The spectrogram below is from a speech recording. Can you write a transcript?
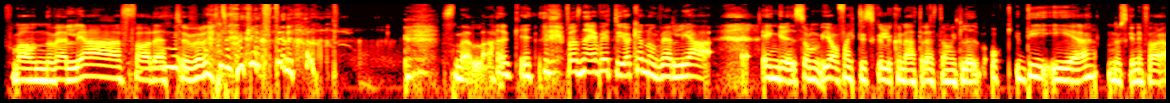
får man välja förrätt, huvudrätt och efterrätt? Snälla. Okej. Fast nej vet du jag kan nog välja en grej som jag faktiskt skulle kunna äta resten av mitt liv och det är, nu ska ni få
